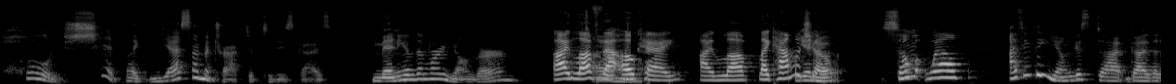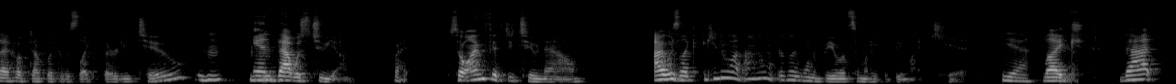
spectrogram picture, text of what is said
holy shit. Like, yes, I'm attractive to these guys. Many of them are younger. I love that. um, okay, I love like how much you younger? know, some, well, I think the youngest di- guy that I hooked up with was like 32. Mhm, and that was too young. Right. So I'm 52 now. I was like, you know what? I don't really want to be with someone who could be my kid. Yeah. Like that.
